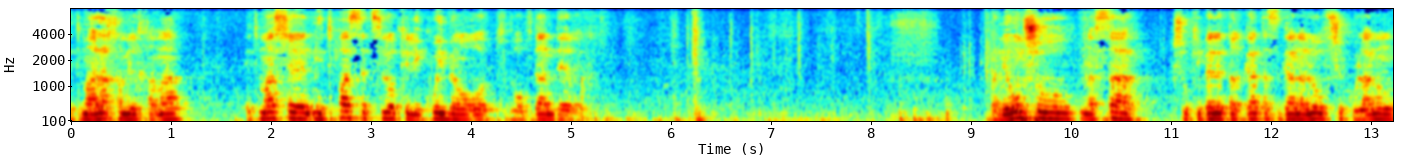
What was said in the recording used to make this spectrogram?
את מהלך המלחמה, את מה שנתפס אצלו כליקוי באורות ואובדן דרך. בנאום שהוא נשא כשהוא קיבל את דרגת הסגן אלוף, שכולנו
